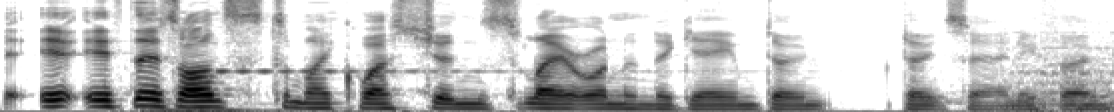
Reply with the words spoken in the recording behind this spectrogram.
if, if there's answers to my questions later on in the game, don't don't say anything.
